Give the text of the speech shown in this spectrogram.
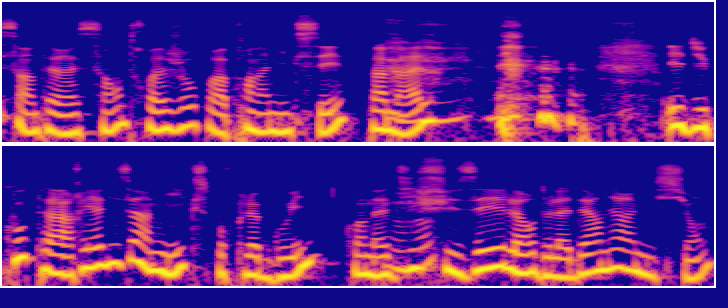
c'est intéressant. Trois jours pour apprendre à mixer. Pas mal. et du coup, tu as réalisé un mix pour Club Gwyn qu'on a Mhm. diffusé lors de la dernière émission.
